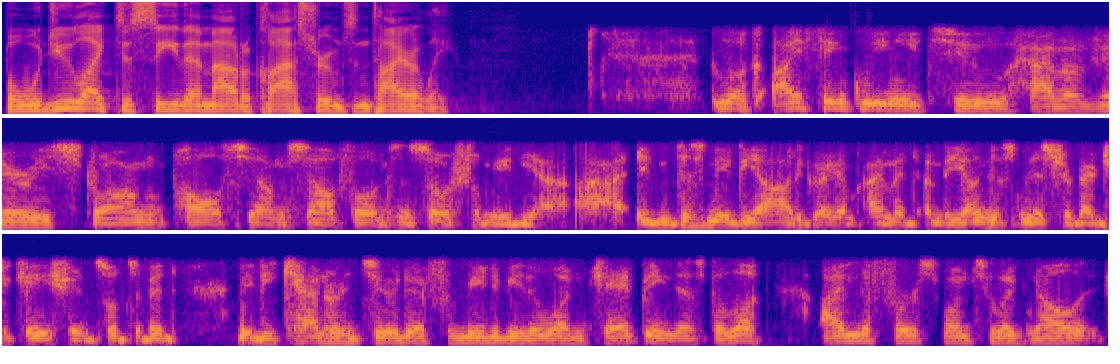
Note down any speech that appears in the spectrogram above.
but would you like to see them out of classrooms entirely? Look, I think we need to have a very strong policy on cell phones and social media. Uh, this may be odd, Greg. I'm, I'm, a, I'm the youngest minister of education, so it's a bit maybe counterintuitive for me to be the one championing this. But look, I'm the first one to acknowledge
